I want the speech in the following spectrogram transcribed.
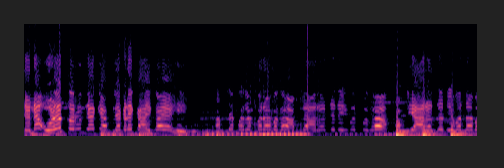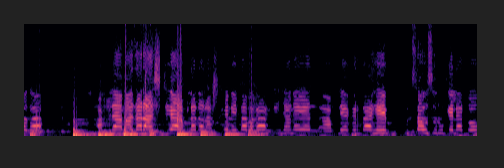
त्यांना ओळख करून द्या की आपल्याकडे काय काय आहे. आपल्या परंपरा बघा आपलं आराध्य दैवत बघा आपली आराध्य देवता बघा. आपला माझा राष्ट्रीय आपला राष्ट्रीय नेता बघा की ज्याने आपल्याकरता हे उत्सव सुरू केला तो.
